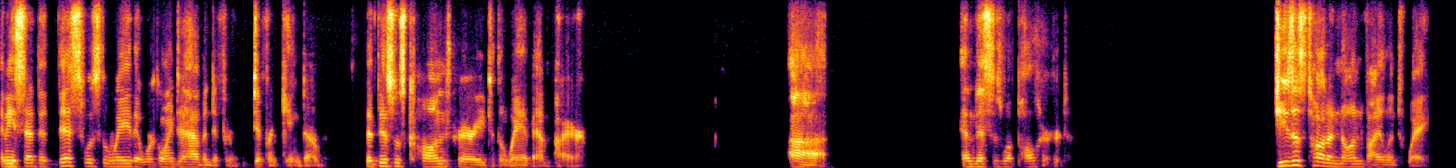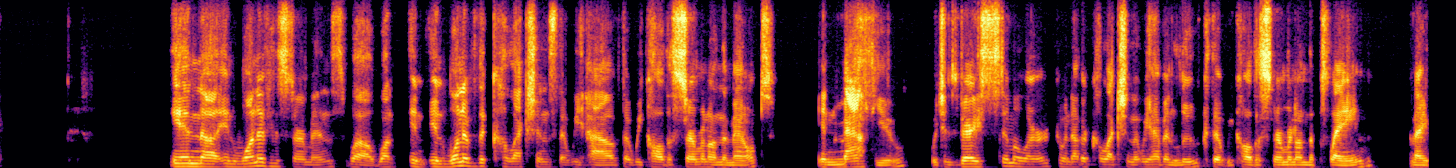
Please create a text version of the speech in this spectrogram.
And he said that this was the way that we're going to have a different, different kingdom, that this was contrary to the way of empire. Uh, and this is what Paul heard. Jesus taught a nonviolent way. In, uh, in one of his sermons, well, one, in, in one of the collections that we have that we call the Sermon on the Mount, in Matthew, which is very similar to another collection that we have in Luke that we call the Sermon on the Plain. And I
